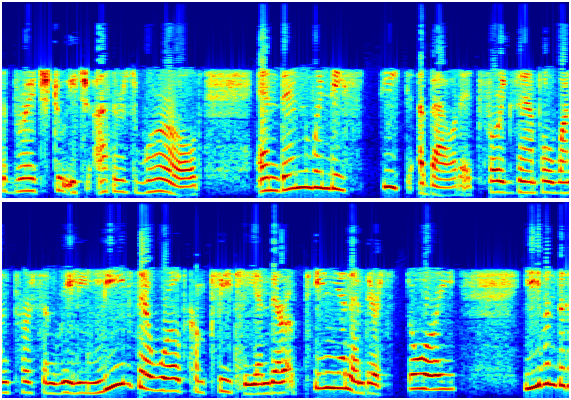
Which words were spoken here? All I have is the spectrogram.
the bridge to each other's world. And then when they speak about it, for example, one person really leaves their world completely and their opinion and their story, even the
